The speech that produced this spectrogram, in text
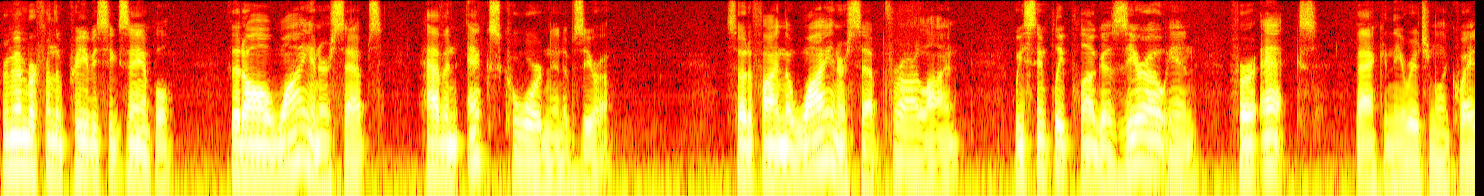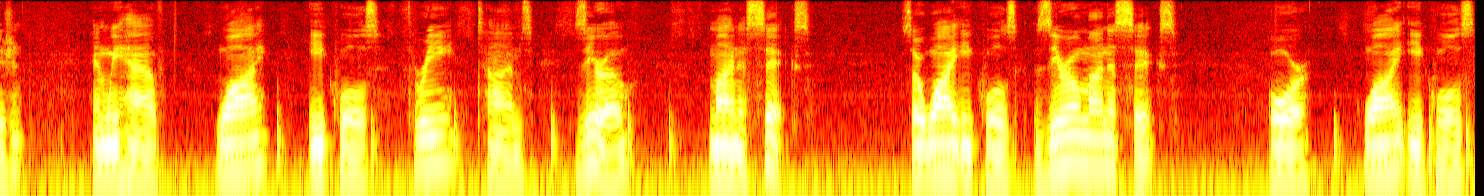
Remember from the previous example that all y-intercepts have an x-coordinate of 0. So to find the y-intercept for our line, we simply plug a 0 in for x back in the original equation, and we have y equals 3 times 0 minus 6. So y equals 0 minus 6, or y equals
